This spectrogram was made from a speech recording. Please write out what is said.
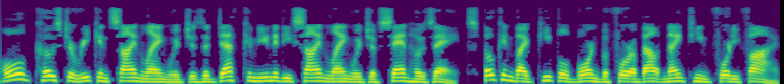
Old Costa Rican Sign Language is a deaf community sign language of San Jose, spoken by people born before about 1945.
